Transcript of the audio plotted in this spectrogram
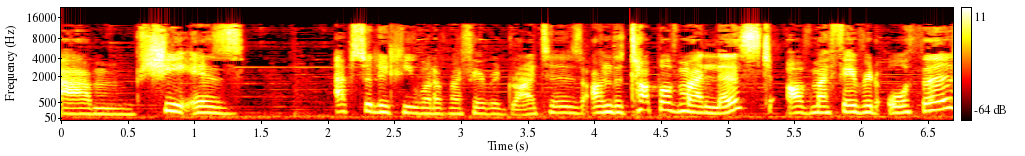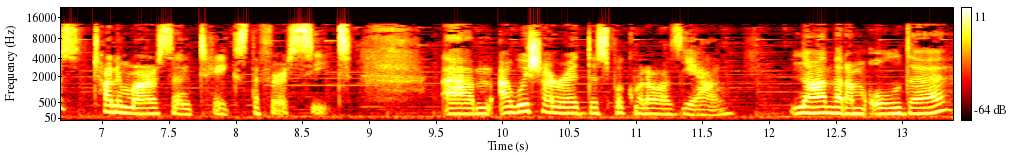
Um, she is absolutely one of my favorite writers. On the top of my list of my favorite authors, Toni Morrison takes the first seat. Um, I wish I read this book when I was young. Now that I'm older,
